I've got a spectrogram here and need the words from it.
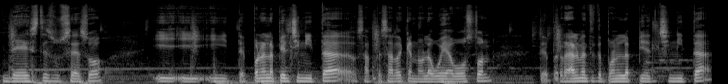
de este suceso y, te ponen la piel chinita. O sea, a pesar de que no le voy a Boston, realmente te ponen la piel chinita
